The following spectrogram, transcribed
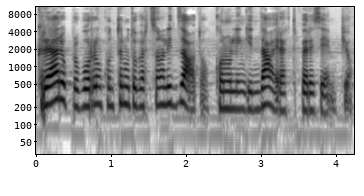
creare o proporre un contenuto personalizzato con un link in direct per esempio.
